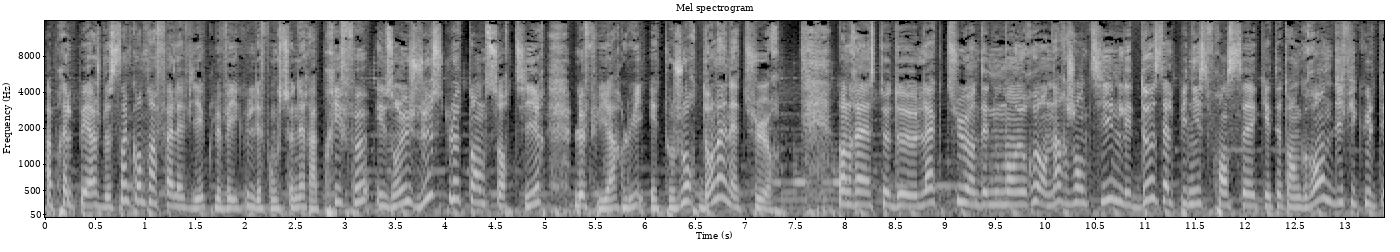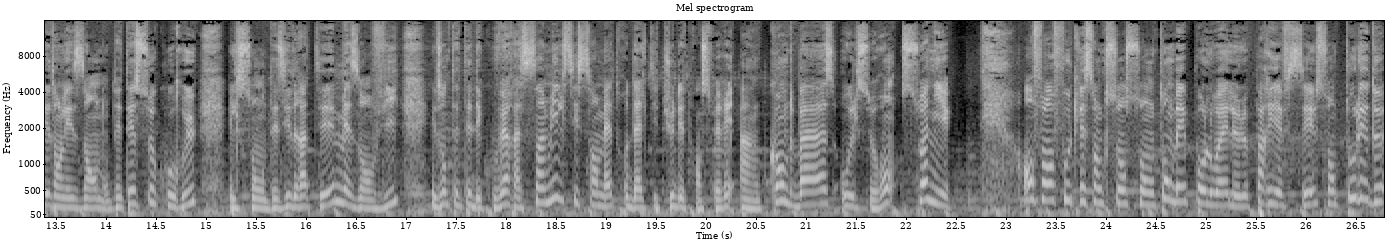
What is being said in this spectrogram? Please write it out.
après le péage de Saint-Quentin-Falavier, que le véhicule des fonctionnaires a pris feu. Ils ont eu juste le temps de sortir. Le fuyard, lui, est toujours dans la nature. Dans le reste de l'actu, un dénouement heureux en Argentine. Les deux alpinistes français qui étaient en grande difficulté dans les Andes ont été secourus. Ils sont déshydratés en vie. Ils ont été découverts à 5600 mètres d'altitude et transférés à un camp de base où ils seront soignés. Enfin en foot, les sanctions sont tombées pour l'OL et le Paris FC. Ils sont tous les deux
